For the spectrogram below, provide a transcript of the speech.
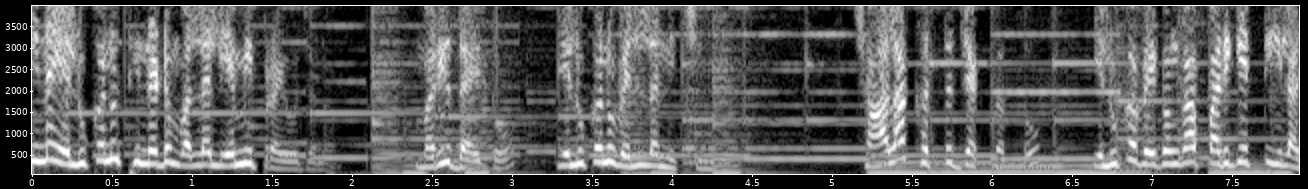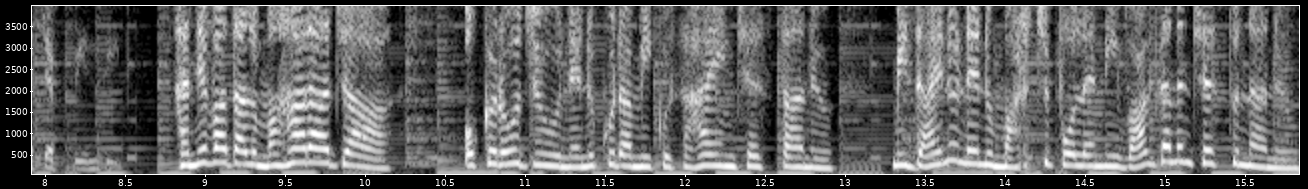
చిన్న ఎలుకను తినడం వల్ల ఏమి ప్రయోజనం? మరియు దయతో ఎలుకను వెళ్ళనిచ్చింది. చాలా కత్త జక్కతో ఎలుక వేగంగా పరిగెత్తి ఇలా చెప్పింది. ధన్యవాదాలు మహారాజా. ఒకరోజు నేను కూడా మీకు సహాయం చేస్తాను. మీ దయను నేను మర్చిపోలేని వాగ్దానం చేస్తున్నాను.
